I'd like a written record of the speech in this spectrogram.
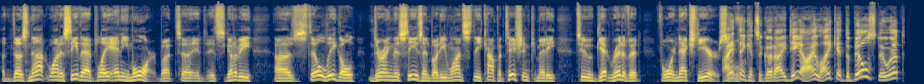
uh, does not want to see that play anymore, but uh, it, it's going to be. Uh, still legal during this season, but he wants the competition committee to get rid of it for next year. So I think it's a good idea. I like it. The Bills do it.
